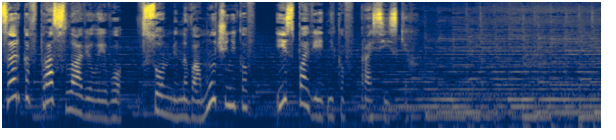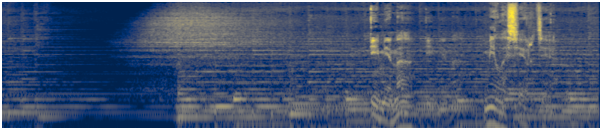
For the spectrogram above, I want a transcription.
церковь прославила его в сонме новомучеников и исповедников российских. Имена, имена милосердие.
